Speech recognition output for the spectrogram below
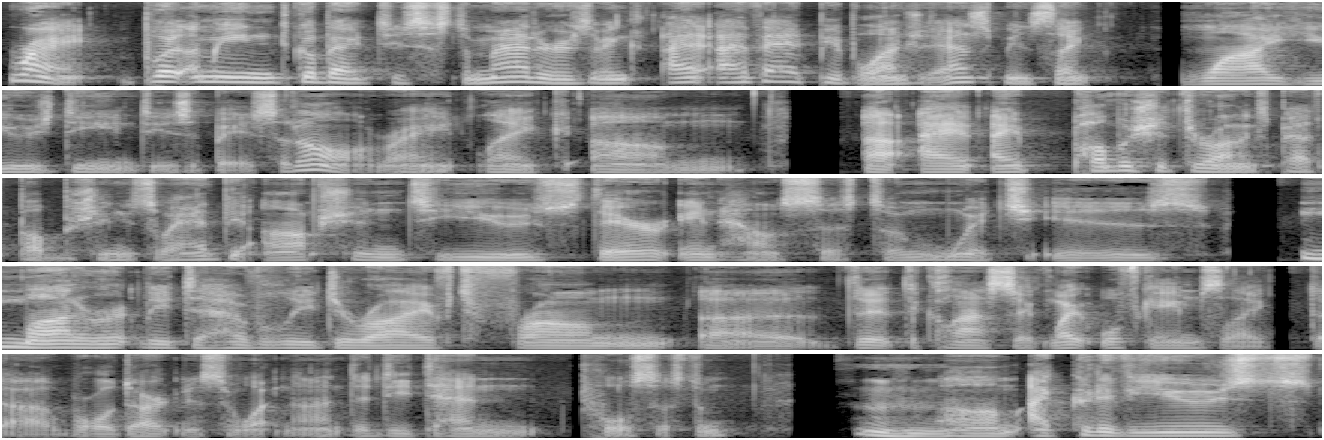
Right, but I mean, go back to System Matters, I mean, I, I've had people actually ask me, it's like, why use D and D as a base at all, right? Like, um, I, I publish it through Onyx Path Publishing, so I had the option to use their in-house system, which is moderately to heavily derived from uh, the the classic White Wolf games like uh, World Darkness and whatnot, the D10 tool system. Mhm. Um, I could have used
